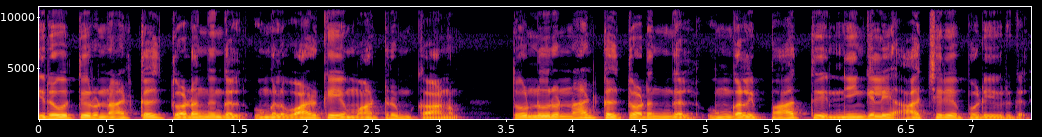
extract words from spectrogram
இருபத்தி ஒரு நாட்கள் தொடங்குங்கள் உங்கள் வாழ்க்கையை மாற்றம் காணும். தொண்ணூறு நாட்கள் தொடங்குங்கள் உங்களை பார்த்து நீங்களே ஆச்சரியப்படுவீர்கள்.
